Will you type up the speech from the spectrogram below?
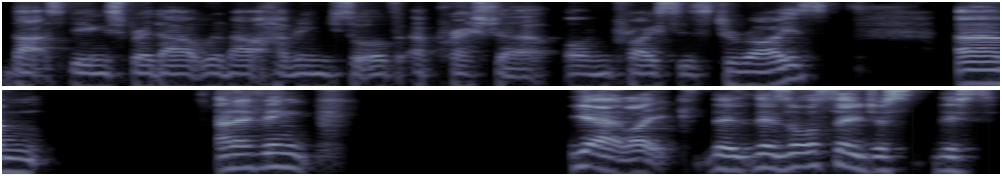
that's being spread out without having sort of a pressure on prices to rise. Um, and I think, yeah, like there, there's also just this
